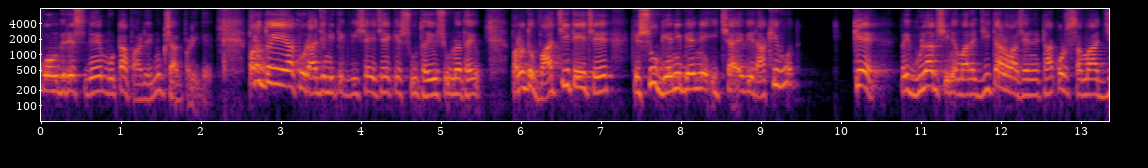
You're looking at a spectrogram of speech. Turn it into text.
કોંગ્રેસને મોટા પાડે નુકસાન પડી ગયું. પરંતુ એ આખું રાજનીતિક વિષય છે કે શું થયું, શું ન થયું? પરંતુ વાતચીત એ છે કે શું ગેનીબેને ઈચ્છા એવી રાખી હોત? કે ભાઈ ગુલાબસિંહને મારે જીતાડવા છે અને ઠાકોર સમાજ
